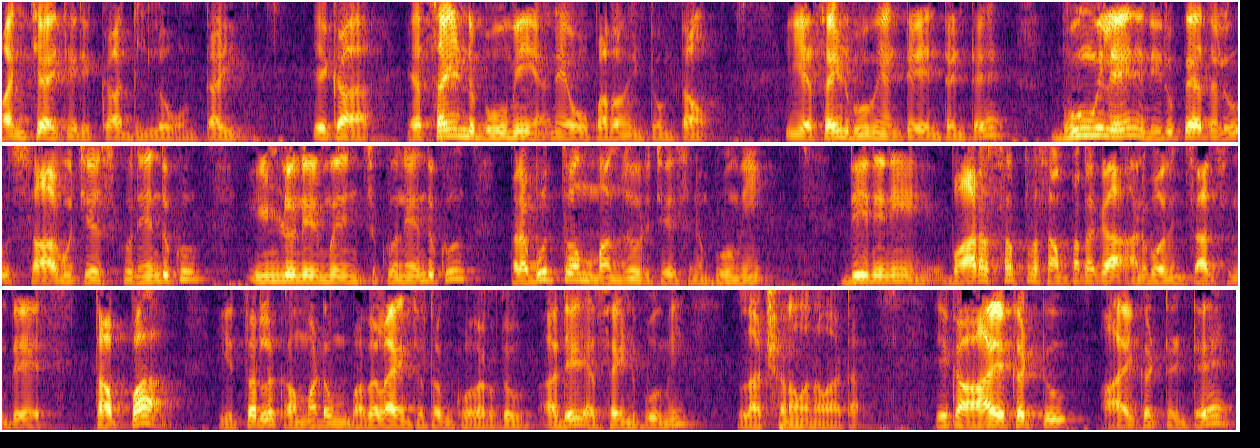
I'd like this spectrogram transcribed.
పంచాయతీ రికార్డుల్లో ఉంటాయి. ఇక ఎసైన్డ్ భూమి అనే ఓ పదం వింటూ ఉంటాం ఈ అసైన్డ్ భూమి అంటే ఏంటంటే భూమి లేని నిరుపేదలు సాగు చేసుకునేందుకు ఇండ్లు నిర్మించుకునేందుకు ప్రభుత్వం మంజూరు చేసిన భూమి. దీనిని వారసత్వ సంపదగా అనుభవించాల్సిందే తప్ప ఇతరులకు అమ్మడం బదలాయించటం కుదరదు. అదే అసైన్డ్ భూమి లక్షణం అన్నమాట. ఇక ఆయకట్టు ఆయకట్టు అంటే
